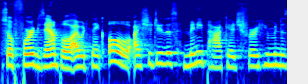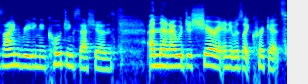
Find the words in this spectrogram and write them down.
so, for example, I would think, oh, I should do this mini package for human design reading and coaching sessions and then I would just share it and it was like crickets.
